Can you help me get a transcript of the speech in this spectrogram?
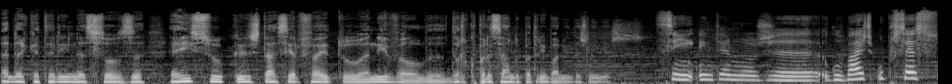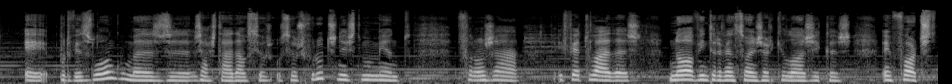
Ana Catarina Souza, é isso que está a ser feito a nível de, de recuperação do património das linhas? Sim, em termos uh, globais, o processo é por vezes longo, mas uh, já está a dar os seus, os seus, frutos. Neste momento foram já efetuadas nove intervenções arqueológicas em fortes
